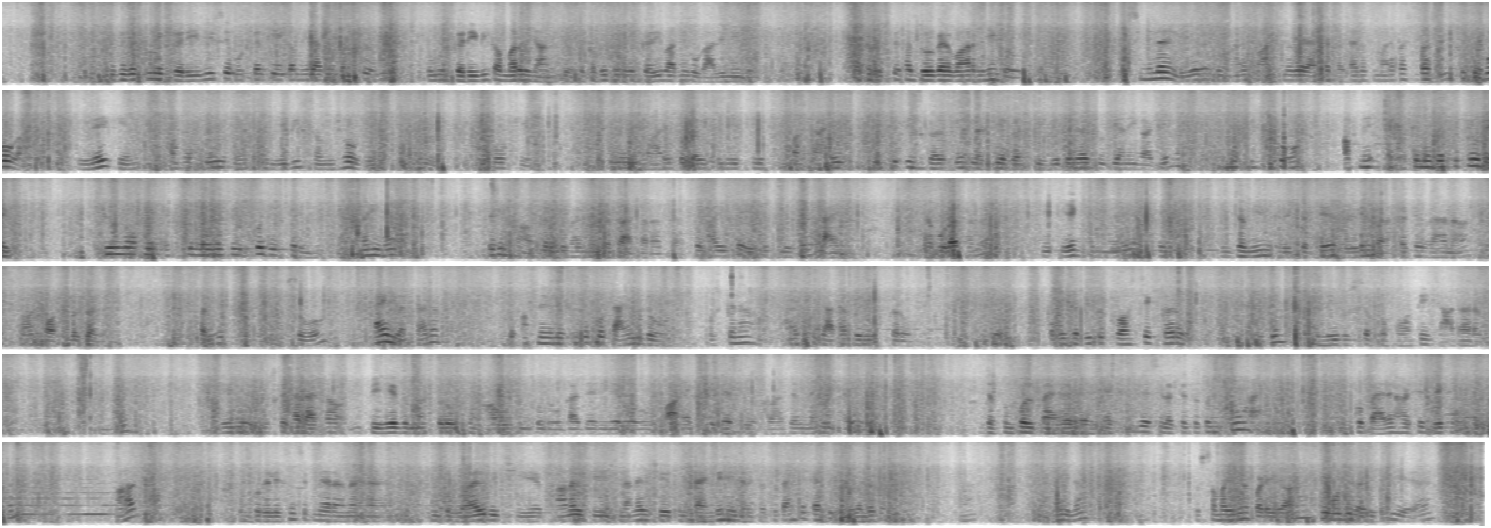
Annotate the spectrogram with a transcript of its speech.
क्योंकि जब तुम एक गरीबी से उठ करके एक अमीर आदमी बनते हो ना तुम उस गरीबी का मर्म जानते हो तो कभी तुम एक गरीब आदमी को गाली नहीं दोगे। तो उसके साथ दुर्व्यवहार नहीं करोगे। सिमिलरली अगर तुम्हारे पास में अगर ऐसा कटा है तो तुम्हारे पास बस इशू होगा। लेकिन अगर तुम ये भी समझोगे ओके हमारी तो गलती नहीं थी और चाहे इस गलती, इस लड़की की गलती ये तो मेरा चूतिया नहीं काटी ना? तो इसको अपने एक्स के नज़र से क्यों देख? क्यों मैं अपने एक्स की नज़र से इसको देख करूँगी नहीं ना। लेकिन हाँ फिर भी भाई मेरे तो ऐसा रहता है तो भाई इसका एक ही टाइम मैं बोला था ना कि एक दिन में एक ज़मीन खरीद करके बिल्डिंग बना करके रहना नॉट पॉसिबल कर समझे सो टाइम लगता है ना। तो अपने रिलेशनशिप को टाइम दो। उस पर ना हद से ज़्यादा बिलीव करो। तो कभी कभी तो क्रॉस चेक करो। लेकिन बिलीव उससे बहुत ही ज़्यादा रखो। कभी भी उसके साथ ऐसा बिहेव मत करो कि हाँ वो तुमको धोखा दे रही है, वो एक्स जैसी है नहीं भाई। जब तुमको पहले एक्स जैसी लगती तो तुम क्यों आए? तुमको पहले हर चीज़ देख लेना हाँ तुमको रिलेशनशिप में रहना है, तुमको लॉयल भी चाहिए, खाना भी चाहिए, खिलाना भी चाहिए, तुम टाइम भी नहीं देना चाहते टाइम पे कैसे चलेगा बेटा हाँ? नहीं ना? तो समझना पड़ेगा कि वो जो लड़की है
